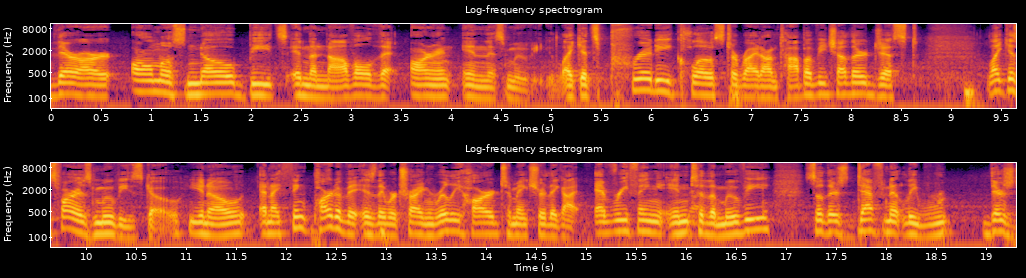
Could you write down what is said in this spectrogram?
there are almost no beats in the novel that aren't in this movie. Like it's pretty close to right on top of each other just like as far as movies go, you know, and I think part of it is they were trying really hard to make sure they got everything into the movie. So there's definitely r- there's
